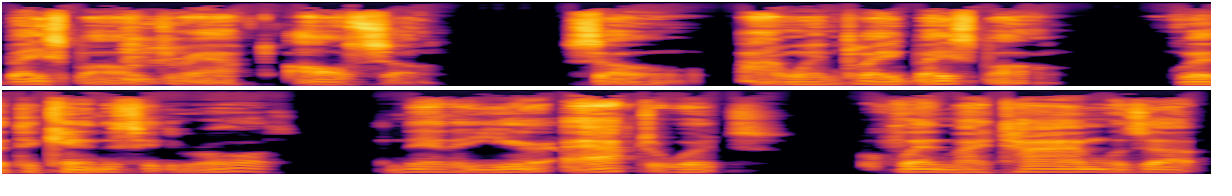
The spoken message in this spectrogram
baseball draft also. So I went and played baseball with the Kansas City Royals. And then a year afterwards, when my time was up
